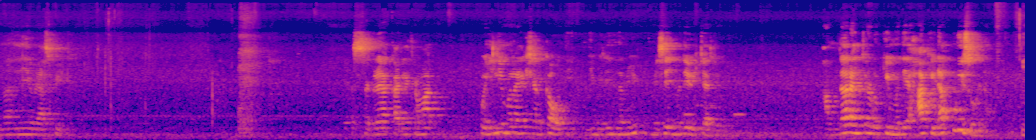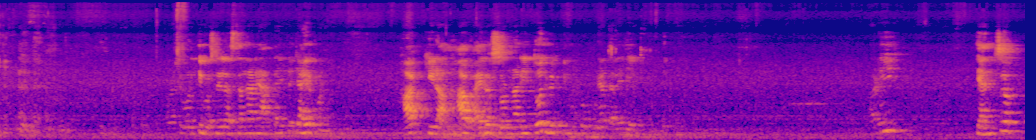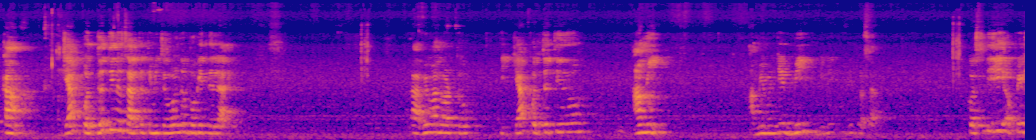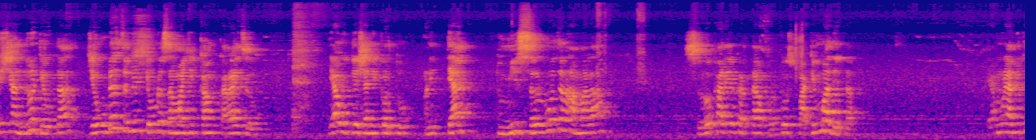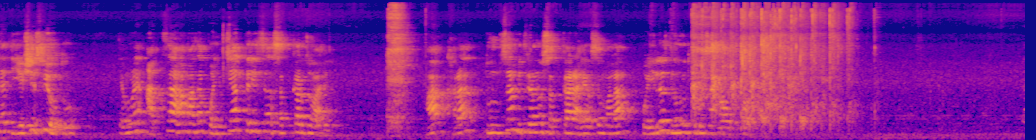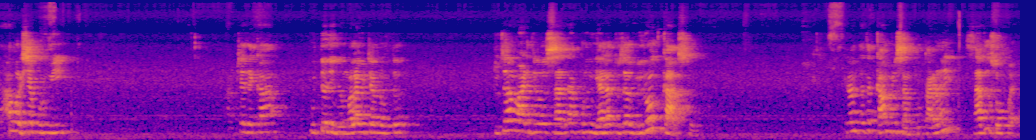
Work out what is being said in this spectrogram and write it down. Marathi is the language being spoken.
माननीय व्यासपीठ या सगळ्या कार्यक्रमात पहिली मला एक शंका होती जी मिलिंद मी मेसेजमध्ये विचारली होती. आमदारांच्या डोकीमध्ये हा किडा कुणी सोडला? वरती बसलेले असताना आणि आता इथे जाहीरपणे हा किडा हा व्हायरस सोडणारी दोन व्यक्तिमत्व पुण्यात आलेली आहेत आणि त्यांचं काम ज्या पद्धतीनं चालतं ते मी जवळनं बघितलेलं आहे. अभिमान वाटतो की ज्या पद्धतीनं आम्ही आम्ही म्हणजे मी मी प्रसाद कसलीही अपेक्षा न ठेवता जेवढं जमेल तेवढं सामाजिक काम करायचं या उद्देशाने करतो. आणि त्या तुम्ही सर्वजण आम्हाला सहकार्य करता भरघोस पाठिंबा देता. त्यामुळे आम्ही त्यात यशस्वी होतो. त्यामुळे आजचा हा माझा पंच्याहत्तरीचा सत्कार जो आहे हा खरा तुमचा मित्रांनो सत्कार आहे असं मला पहिलंच नमूद करून सांगावं होतं दहा वर्षापूर्वी आमच्यात एका पुतणीनं मला विचारलं होतं तुझा वाढदिवस साजरा करून घ्यायला तुझा विरोध का असतो? किंवा त्याचं काम मी सांगतो. कारण साधं सोपं आहे.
